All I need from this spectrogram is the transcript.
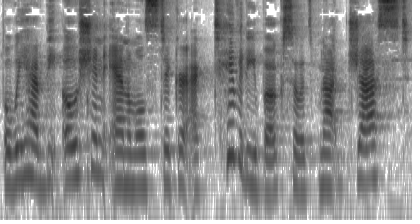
But we have the Ocean Animals Sticker Activity Book. So it's not just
